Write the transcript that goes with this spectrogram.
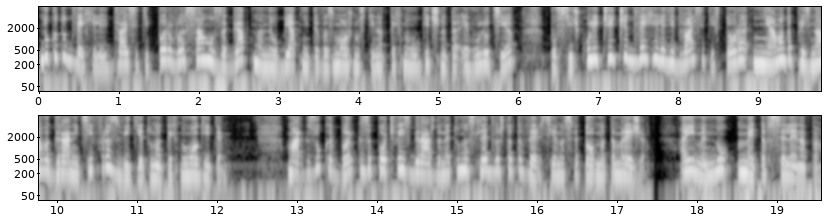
Докато 2021 само загадна необятните възможности на технологичната еволюция, по всичко личи, че 2022 няма да признава граници в развитието на технологиите. Марк Зукърбърг започва изграждането на следващата версия на световната мрежа – а именно метавселената.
